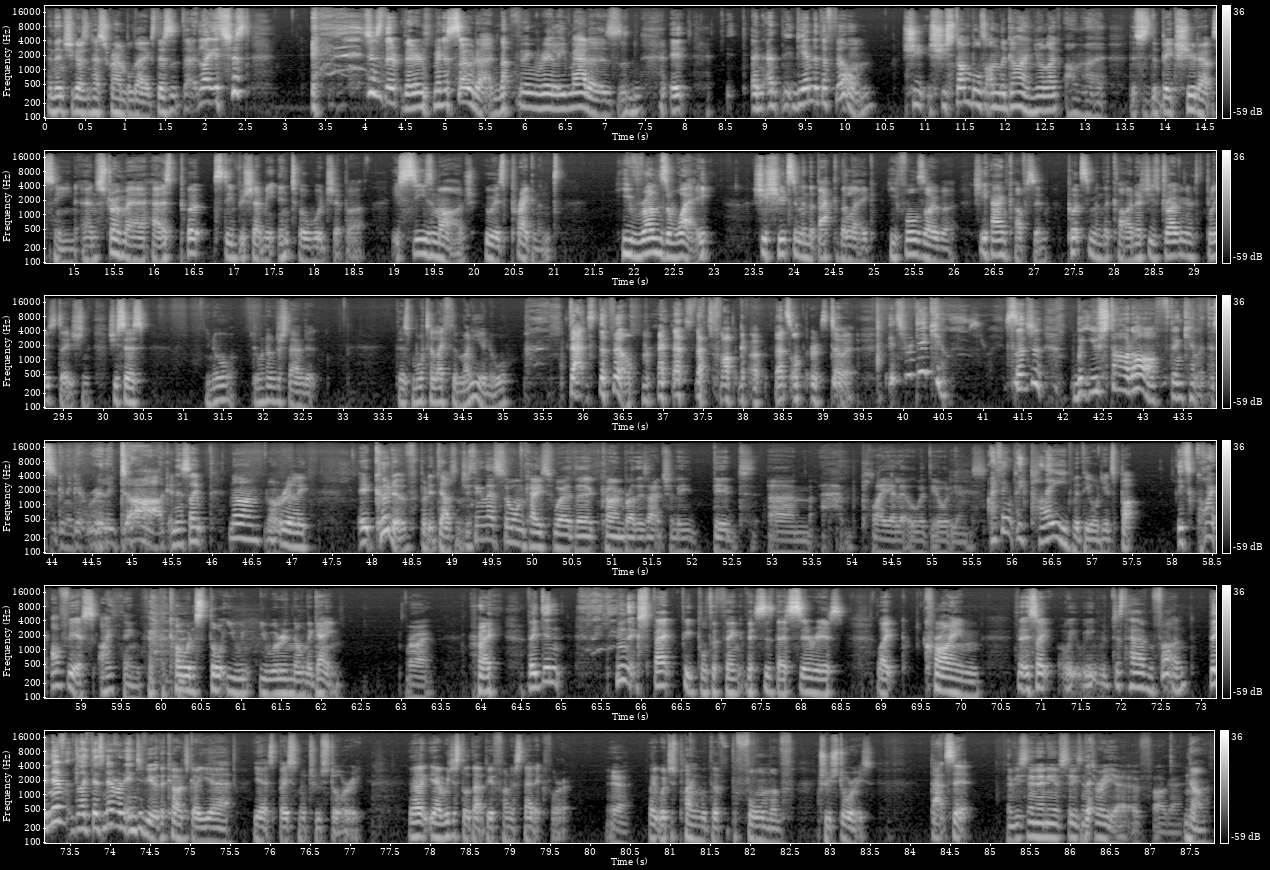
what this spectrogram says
and then she goes and has scrambled eggs. There's like, it's just, it's just they're they're in Minnesota and nothing really matters. And it, and at the, end of the film, she she stumbles on the guy, and you're like, oh my, this is the big shootout scene. And Stormare has put Steve Buscemi into a wood chipper. He sees Marge, who is pregnant. He runs away. She shoots him in the back of the leg. He falls over. She handcuffs him, puts him in the car, and as she's driving him to the police station, she says, You know, don't understand it. There's more to life than money, you know. that's the film, right? That's that's Fargo. That's all there is to it. It's ridiculous. It's such a but you start off thinking like this is gonna get really dark, and it's like, no, not really. It could have, but it doesn't. Do you think that's the one case where the Coen brothers actually did um, play a little with the audience? I think they played with the audience, but it's quite obvious. I think that the Coens thought you you were in on the game, Right. right? They didn't they didn't expect people to think this is their serious like crime. It's like we we were just having fun. They never like. There's never an interview where the Coens go, "Yeah, yeah, it's based on a true story." They're like, "Yeah, we just thought that'd be a fun aesthetic for it." Yeah. Like we're just playing with the the form of true stories. That's it. Have you seen any of season The- three yet of Fargo? No,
